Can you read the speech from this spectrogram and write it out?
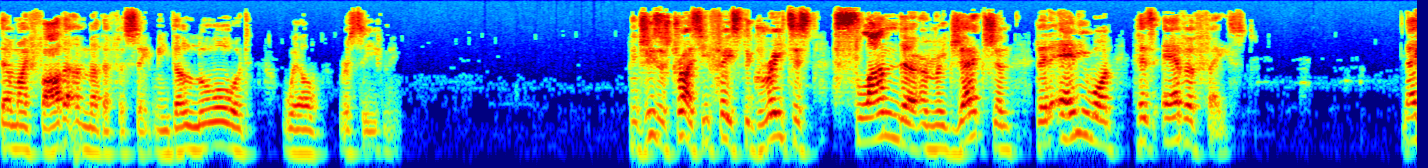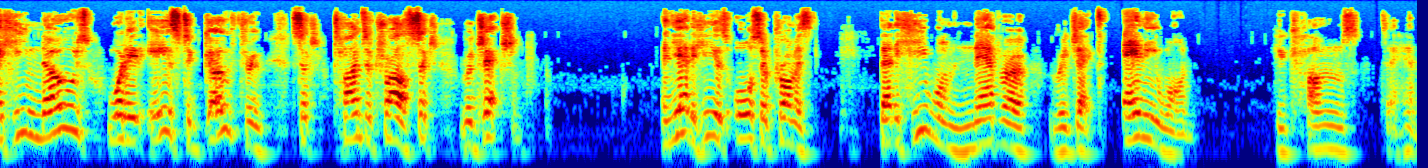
Though my father and mother forsake me, the Lord will receive me. In Jesus Christ, he faced the greatest slander and rejection that anyone has ever faced. Now, he knows what it is to go through such times of trial, such rejection. And yet, he has also promised that he will never reject anyone who comes to him.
